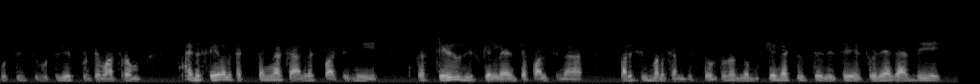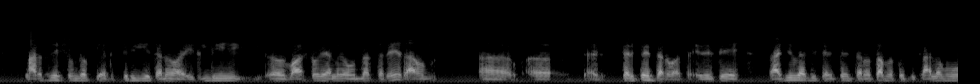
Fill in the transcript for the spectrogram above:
గుర్తించి గుర్తు చేసుకుంటే మాత్రం ఆయన సేవలు ఖచ్చితంగా కాంగ్రెస్ పార్టీని ఒక స్టేజ్ తీసుకెళ్ళాయని చెప్పాల్సిన పరిస్థితి మనకు కనిపిస్తూ ఉంటుంది. అందులో ముఖ్యంగా చూస్తే ఏదైతే సోనియా గాంధీ భారతదేశంలోకి అటు తిరిగి తన ఇటలీ ఆ, వాస్తవ్యాలుగా ఉన్నా సరే రాహుల్ చనిపోయిన తర్వాత ఏదైతే రాజీవ్ గాంధీ చనిపోయిన తర్వాత ఆమె కొద్ది కాలము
